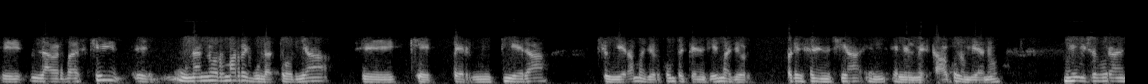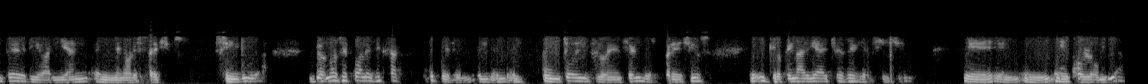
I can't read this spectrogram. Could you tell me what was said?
eh, la verdad es que eh, una norma regulatoria eh, que permitiera que hubiera mayor competencia y mayor presencia en el mercado colombiano, muy seguramente derivarían en menores precios, sin duda. Yo no sé cuál es exactamente pues, el, punto de influencia en los precios y creo que nadie ha hecho ese ejercicio. en, Colombia.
